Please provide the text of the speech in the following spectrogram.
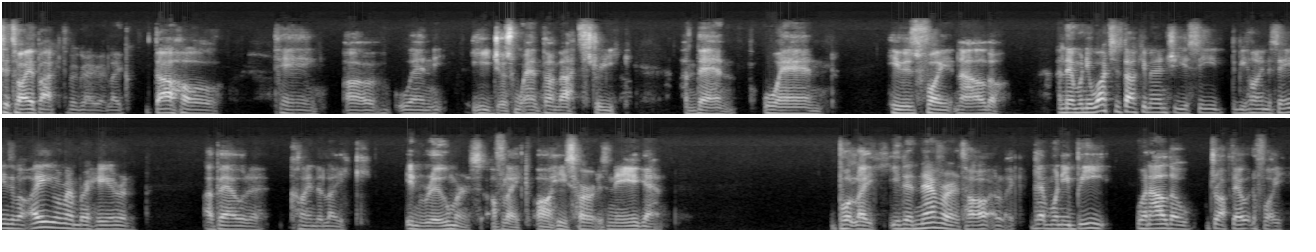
to tie it back to McGregor, like that whole thing of when he just went on that streak, and then when he was fighting Aldo, and then when you watch his documentary, you see the behind the scenes of it. I remember hearing about it, kind of like in rumors of like, oh, he's hurt his knee again. But like, you'd have never thought like then when he beat when Aldo dropped out of the fight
